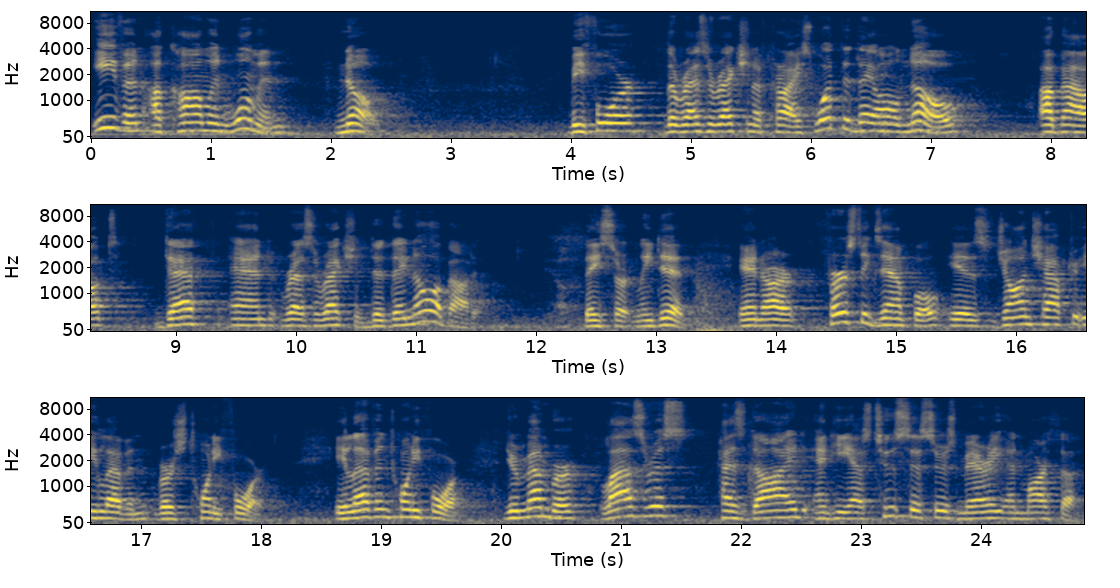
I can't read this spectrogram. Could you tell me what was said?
even a common woman, know? Before the resurrection of Christ, what did they all know about death and resurrection? Did they know about it? They certainly did. And our first example is John chapter 11, verse 24. 11 24. You remember, Lazarus has died and he has two sisters, Mary and Martha.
